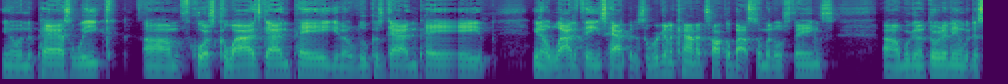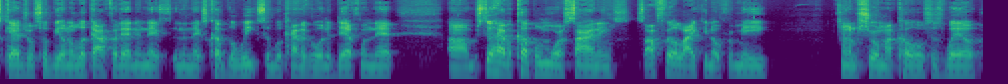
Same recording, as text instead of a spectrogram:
you know, in the past week. Um, of course, Kawhi's gotten paid, you know, Luka's gotten paid, you know, a lot of things happening. So we're gonna kind of talk about some of those things. Um, we're gonna throw that in with the schedule, so be on the lookout for that in the next in the next couple of weeks, and we'll kind of go into depth on that. Um, we still have a couple more signings, so I feel like you know, for me, and I'm sure my co-host as well,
